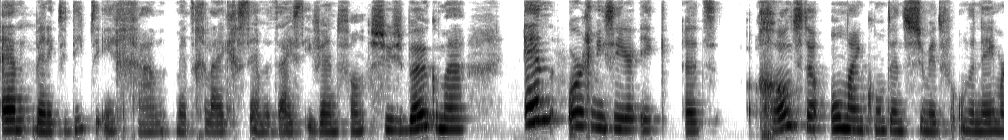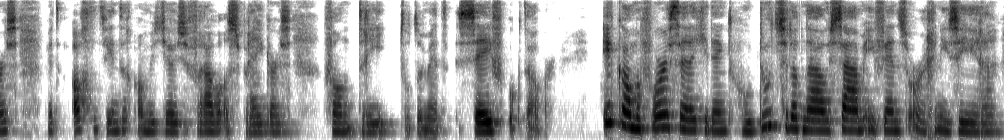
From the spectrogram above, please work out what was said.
En ben ik de diepte ingegaan met gelijkgestemde tijdens het event van Suus Beukema. En organiseer ik het grootste online content summit voor ondernemers met 28 ambitieuze vrouwen als sprekers van 3 tot en met 7 oktober. Ik kan me voorstellen dat je denkt, hoe doet ze dat nou, samen events organiseren?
